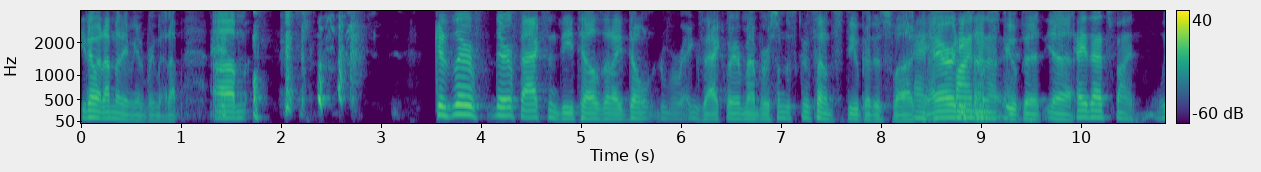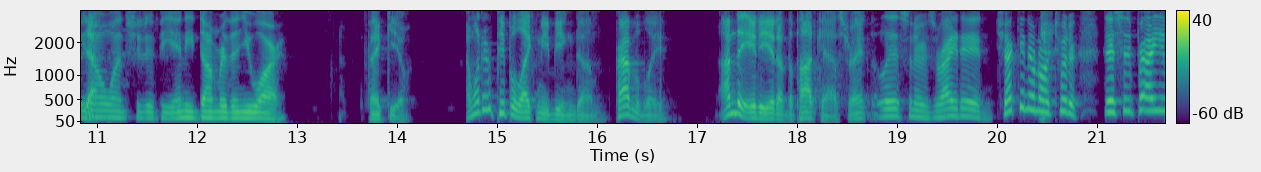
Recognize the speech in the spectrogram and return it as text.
you know what? I'm not even going to bring that up. Um, because there there are facts and details that I don't exactly remember, so I'm just going to sound stupid as fuck. Hey, and I already sound another- stupid. Yeah. Hey, that's fine. We Yeah. don't want you to be any dumber than you are. Thank you. I wonder if people like me being dumb. Probably. I'm the idiot of the podcast, right? Listeners, right in. Check in on our Twitter. There should probably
